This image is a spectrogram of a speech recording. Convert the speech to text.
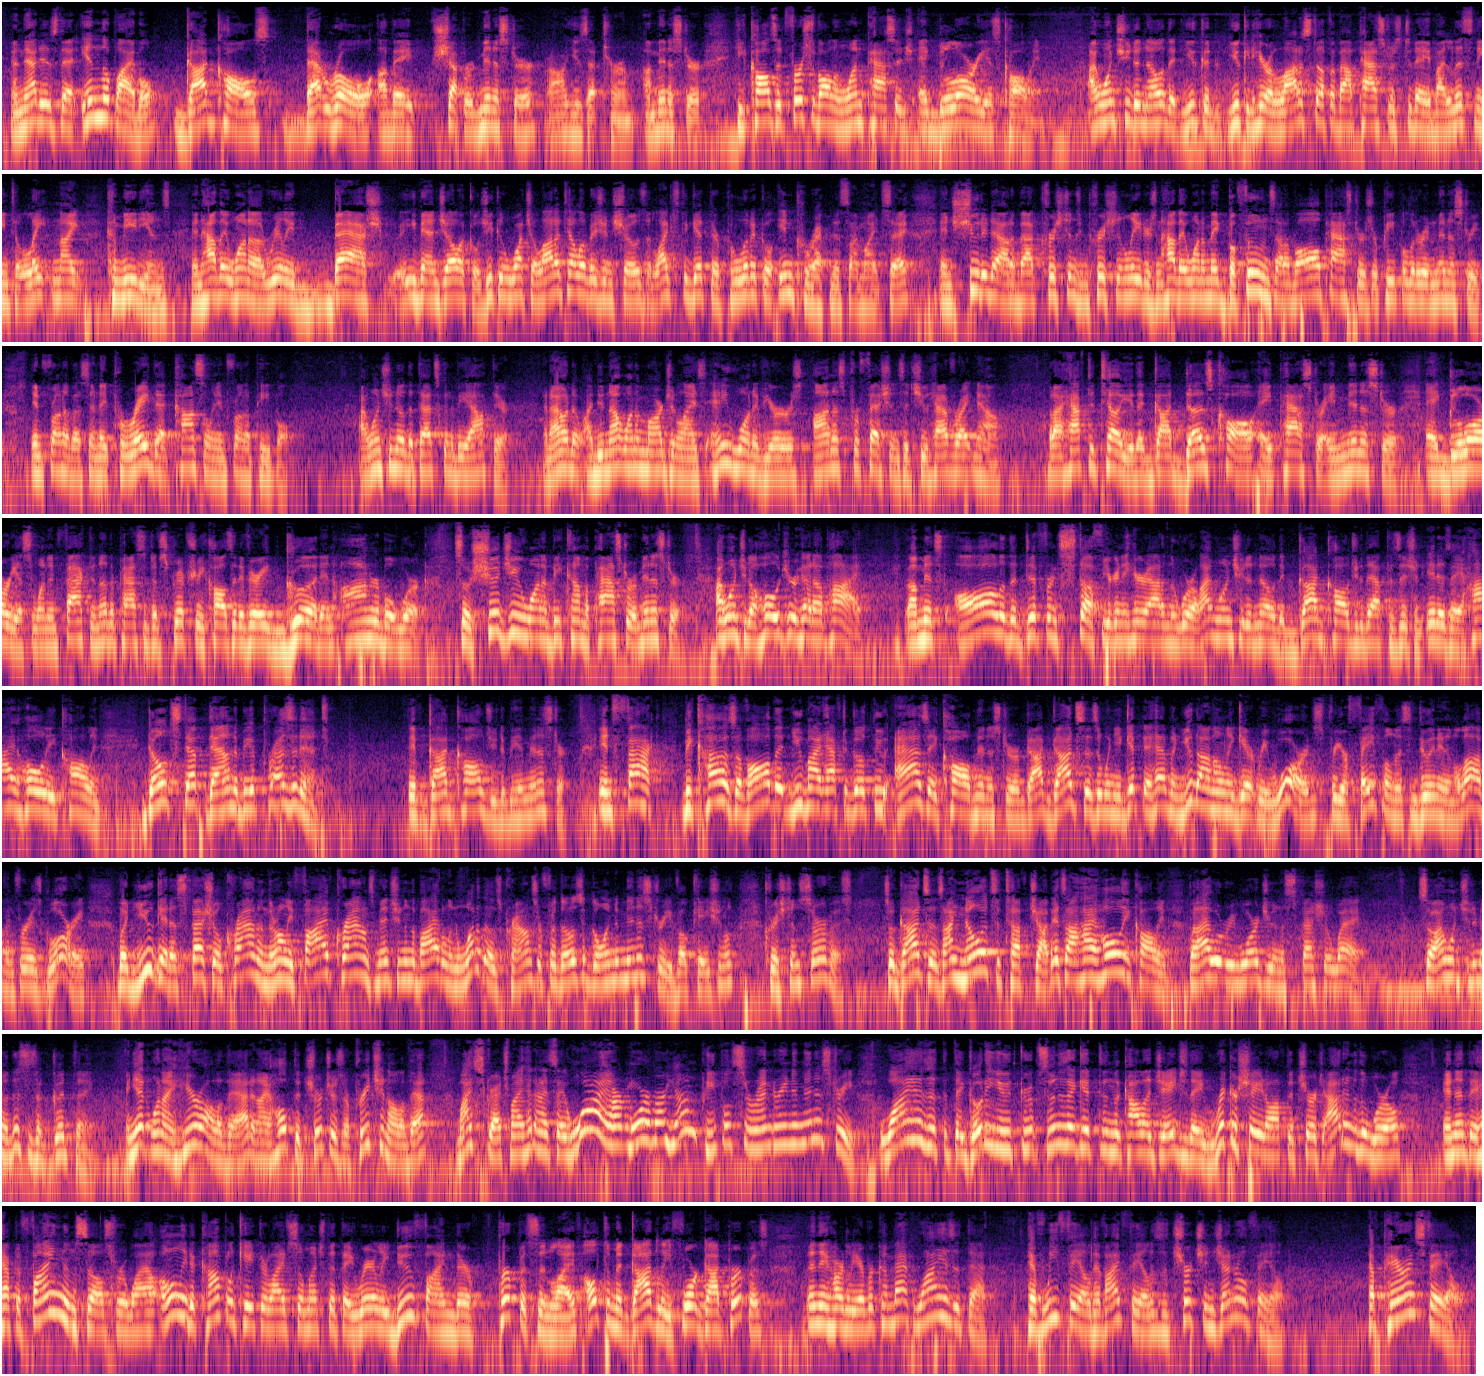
And that is that in the Bible, God calls that role of a shepherd, minister, I'll use that term, a minister, he calls it, first of all, in one passage, a glorious calling. I want you to know that you could, you could hear a lot of stuff about pastors today by listening to late night comedians and how they want to really bash evangelicals. You can watch a lot of television shows that likes to get their political incorrectness, I might say, and shoot it out about Christians and Christian leaders and how they want to make buffoons out of all pastors or people that are in ministry in front of us. And they parade that constantly in front of people. I want you to know that that's going to be out there. And I, I do not want to marginalize any one of yours honest professions that you have right now but I have to tell you that God does call a pastor, a minister, a glorious one. In fact, another passage of Scripture, he calls it a very good and honorable work. So, should you want to become a pastor or minister, I want you to hold your head up high. Amidst all of the different stuff you're going to hear out in the world, I want you to know that God called you to that position. It is a high, holy calling. Don't step down to be a president. If God called you to be a minister. In fact, because of all that you might have to go through as a called minister of God, God says that when you get to heaven, you not only get rewards for your faithfulness and doing it in love and for His glory, but you get a special crown. And there are only five crowns mentioned in the Bible, and one of those crowns are for those that go into ministry, vocational Christian service. So God says, I know it's a tough job, it's a high holy calling, but I will reward you in a special way. So I want you to know this is a good thing. And yet, when I hear all of that, and I hope the churches are preaching all of that, I scratch my head and I say, why aren't more of our young people surrendering to ministry? Why is it that they go to youth groups, as soon as they get to the college age, they ricochet off the church out into the world, and then they have to find themselves for a while, only to complicate their life so much that they rarely do find their purpose in life, ultimate godly, for God purpose, and they hardly ever come back? Why is it that? Have we failed? Have I failed? Has the church in general failed? Have parents failed?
